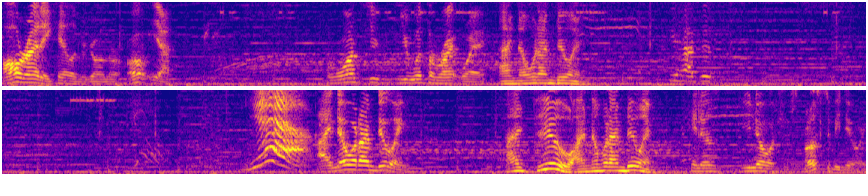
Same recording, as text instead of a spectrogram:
Already, Caleb, you're going the. Oh yes. For once, you you went the right way. I know what I'm doing. You have to. Yeah. I know what I'm doing. I do. I know what I'm doing. He knows you know what you're supposed to be doing.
